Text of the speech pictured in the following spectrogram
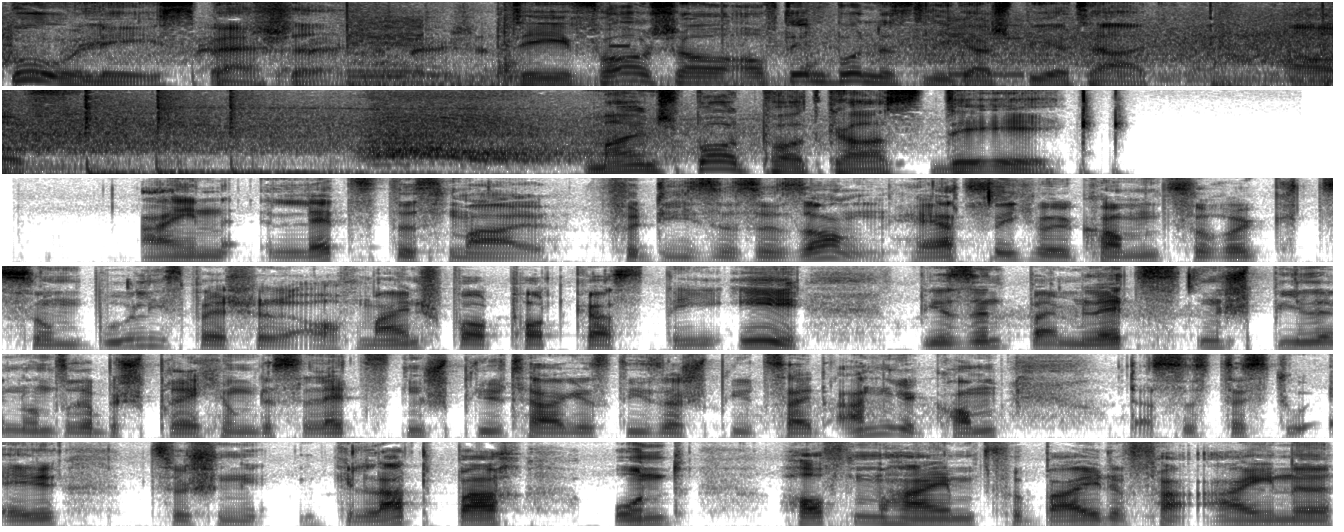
Bully Special. Die Vorschau auf den Bundesligaspieltag auf meinsportpodcast.de. Ein letztes Mal für diese Saison. Herzlich willkommen zurück zum Bully Special auf meinsportpodcast.de. Wir sind beim letzten Spiel in unserer Besprechung des letzten Spieltages dieser Spielzeit angekommen. Das ist das Duell zwischen Gladbach und Hoffenheim für beide Vereine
